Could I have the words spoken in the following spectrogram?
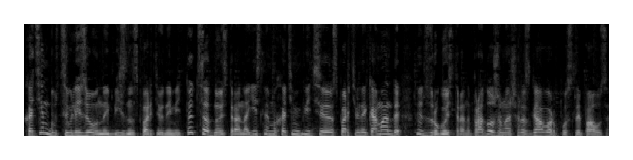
хотим цивилизованный бизнес спортивный иметь, то это с одной стороны. А если мы хотим иметь э, спортивные команды, то это с другой стороны. Продолжим наш разговор после паузы.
